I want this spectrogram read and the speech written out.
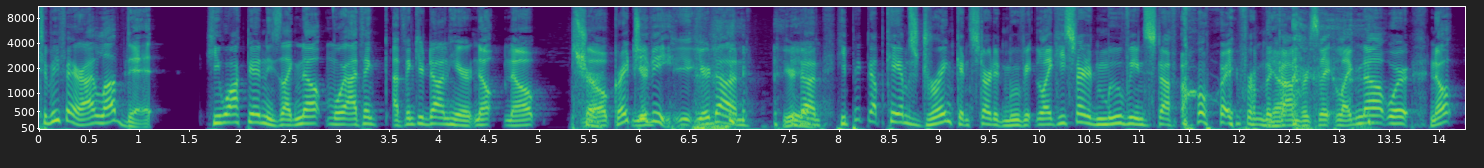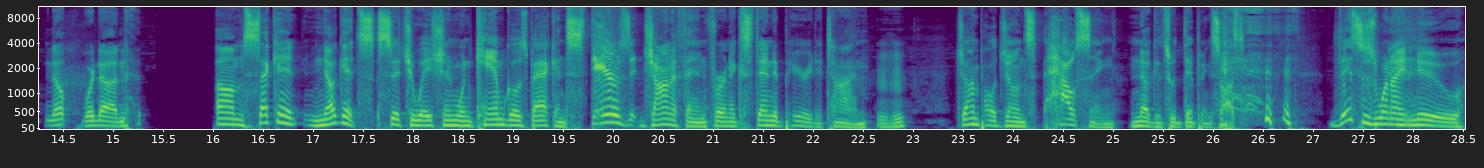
to be fair, I loved it. He walked in. He's like, "Nope, I think I think you're done here. Nope, nope, Sure. nope. Great You're- TV. You're, done. You're Yeah. done." He picked up Cam's drink and started moving. Like he started moving stuff away from the Yeah. conversation. Like, no, we're nope, nope, we're done. Um, second Nuggets situation when Cam goes back and stares at Jonathan for an extended period of time. Mm-hmm. John Paul Jones housing Nuggets with dipping sauce. this is when I knew.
